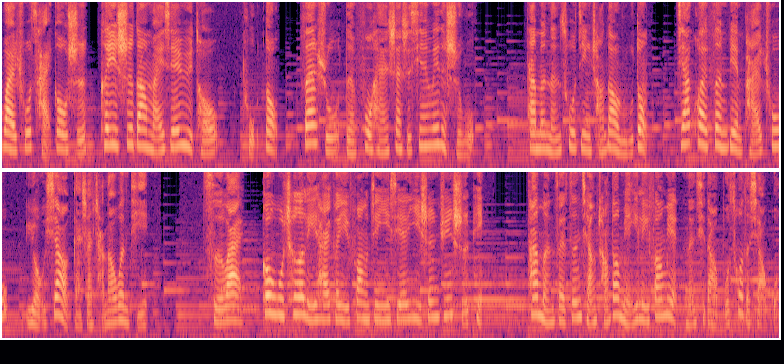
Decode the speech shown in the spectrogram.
外出采购时，可以适当买一些芋头、土豆、番薯等富含膳食纤维的食物，它们能促进肠道蠕动，加快粪便排出，有效改善肠道问题。此外，购物车里还可以放进一些益生菌食品，它们在增强肠道免疫力方面能起到不错的效果。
